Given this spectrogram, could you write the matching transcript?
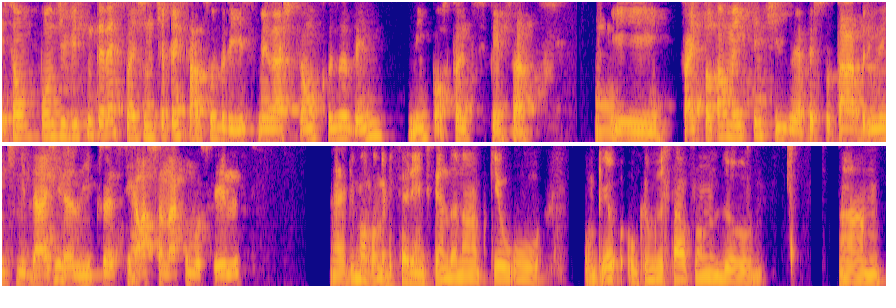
Esse é um ponto de vista interessante, não tinha pensado sobre isso, mas acho que é uma coisa bem, bem importante se pensar. É. E faz totalmente sentido, né? A pessoa tá abrindo a intimidade ali para se relacionar com você, né? É, de uma forma diferente, ainda não, né? porque o, o, o que você estava falando do, um,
